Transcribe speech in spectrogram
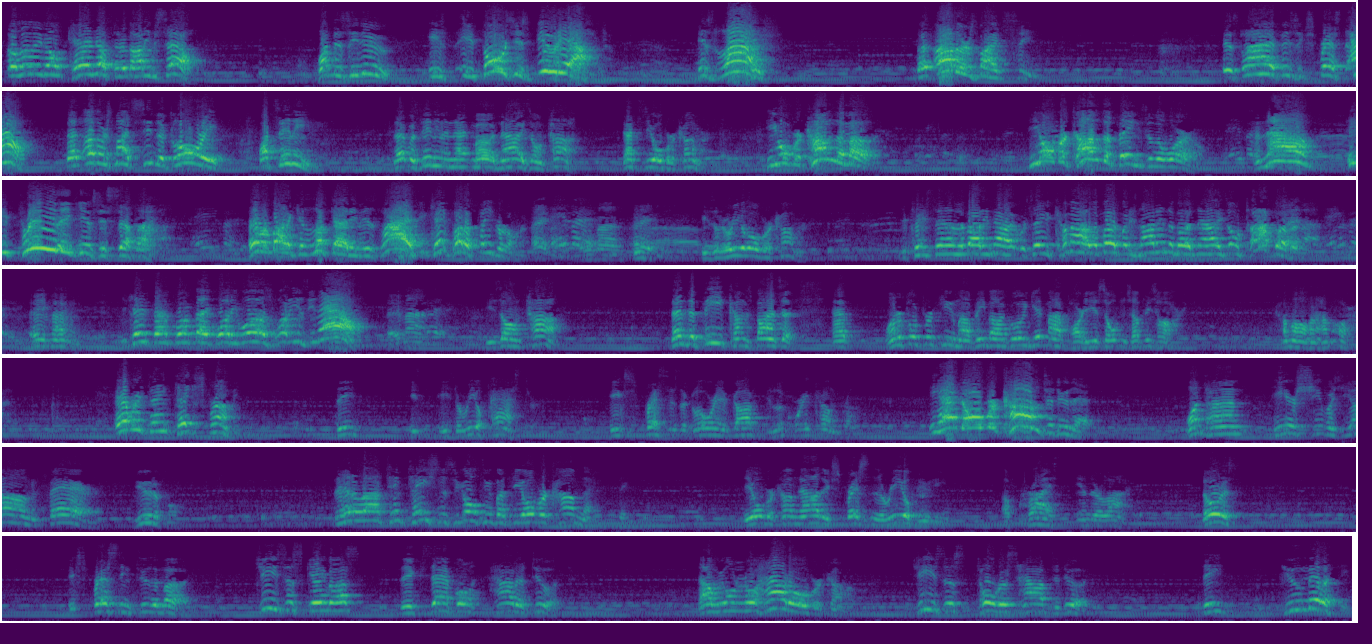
The lily don't care nothing about himself. What does he do? He's, he throws his beauty out, his life, that others might see. His life is expressed out, that others might see the glory what's in him. That was in him in that mud, now he's on top. That's the overcomer. He overcome the mud. He overcome the things of the world. And now he freely gives himself out. Everybody can look at him, his life, you can't put a finger on it. He's a real overcomer. You can't say anything about him now. It would say come out of the mud, but he's not in the mud now. He's on top of it. Amen. You can't transform back what he was. What is he now? Amen. He's on top. Then the bee comes by and says, that wonderful perfume, I believe I'll go and get my part. He just opens up his heart. Come on, I'm all right. Everything takes from him. See, he's, he's a real pastor. He expresses the glory of God, and look where he come from. He had to overcome to do that. One time, he or she was young and fair, beautiful. They had a lot of temptations to go through, but they overcome that. See? They overcome now the expressing the real beauty of Christ in their life. Notice, expressing through the mud. Jesus gave us the example how to do it. Now we want to know how to overcome. Jesus told us how to do it. See? Humility.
